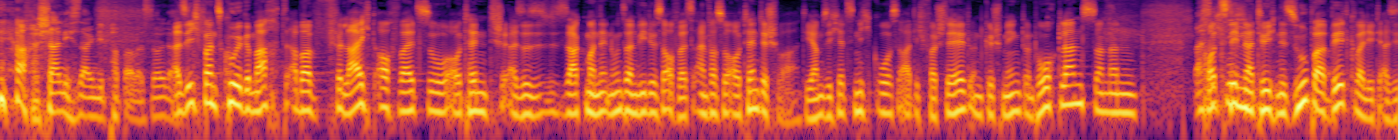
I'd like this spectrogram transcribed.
Wahrscheinlich sagen die Papa, was soll das? also ich fand's cool gemacht, aber vielleicht auch, weil es so authentisch, also sagt man in unseren Videos auch, weil es einfach so authentisch war. Die haben sich jetzt nicht großartig verstellt und geschminkt und hochglanzt, sondern Was trotzdem natürlich eine super Bildqualität, also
